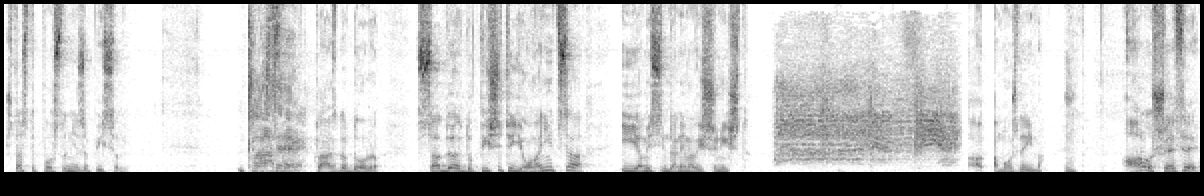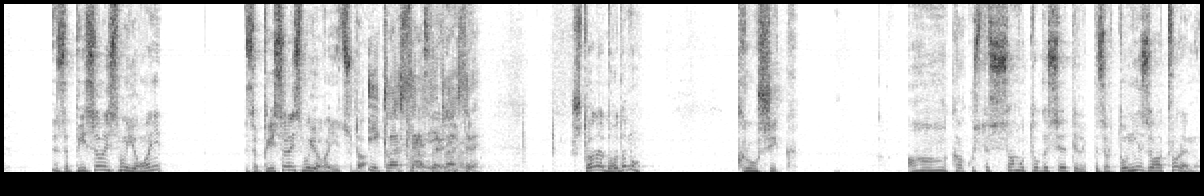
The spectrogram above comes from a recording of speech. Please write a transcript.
Šta ste poslednje zapisali? Klastere. Klastere, dobro. Sad e, dopišite Jovanjica i ja mislim da nema više ništa. A, a možda ima. Alo, šefe, zapisali smo Jovanjicu? Zapisali smo Jovanjicu, da. I klastere, i klastere. Što da dodamo? Krušik. A, kako ste se samo toga setili? Pa zar to nije zatvoreno?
